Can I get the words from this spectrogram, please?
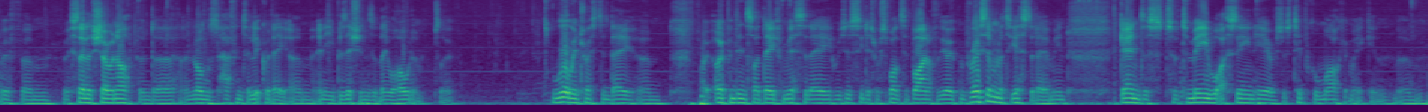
with um, with sellers showing up and uh, and longs having to liquidate um, any positions that they were holding. So real interesting day. Um, opened inside day from yesterday. We just see this responsive buying off of the open, very similar to yesterday. I mean, again, just to, to me, what I've seen here is just typical market making um,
